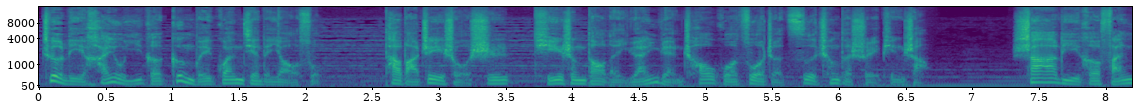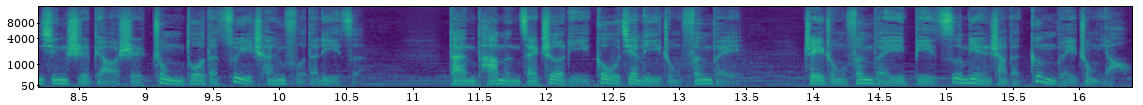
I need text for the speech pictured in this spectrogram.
这里还有一个更为关键的要素，他把这首诗提升到了远远超过作者自称的水平上。沙利和繁星是表示众多的最沉浮的例子，但他们在这里构建了一种氛围，这种氛围比字面上的更为重要。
